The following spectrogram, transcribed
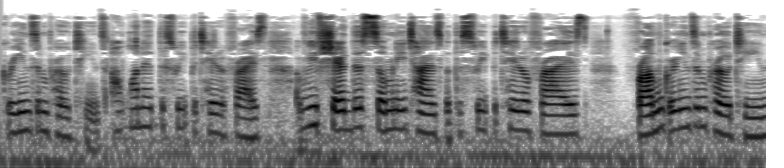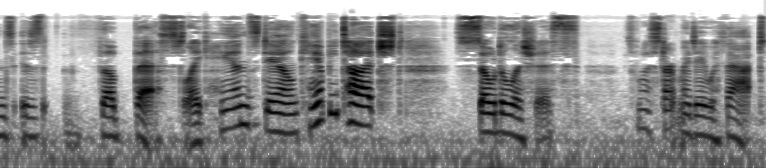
Greens and proteins. I wanted the sweet potato fries. We've shared this so many times, but the sweet potato fries from Greens and Proteins is the best. Like hands down, can't be touched. So delicious. So I'm gonna start my day with that.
